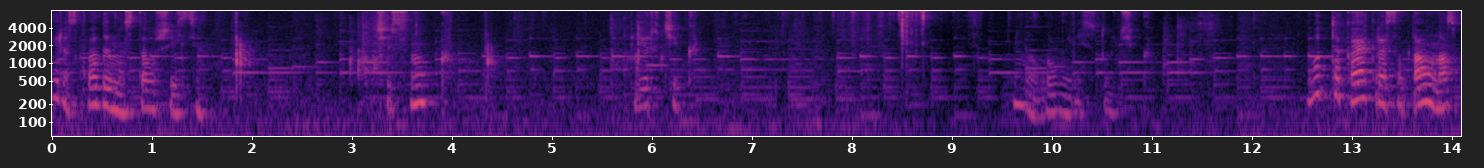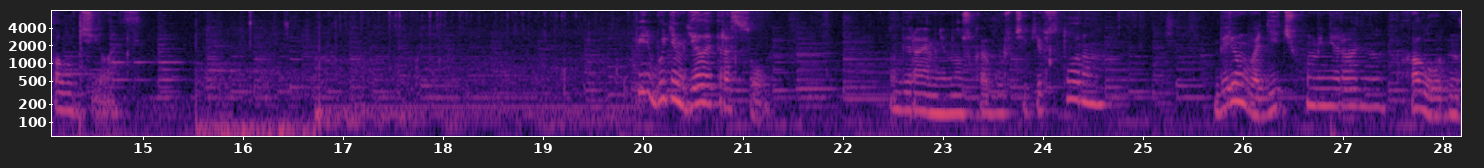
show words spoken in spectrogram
И раскладываем оставшиеся чеснок, перчик лавровый листочек. Вот такая красота у нас получилась. Теперь будем делать рассол. Убираем немножко огурчики в сторону. Берем водичку минеральную, холодную.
